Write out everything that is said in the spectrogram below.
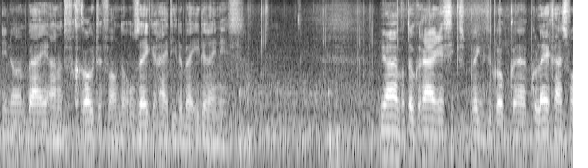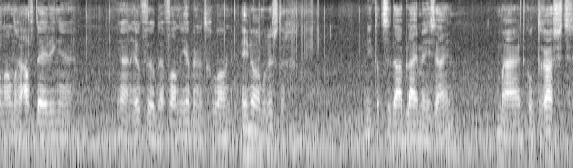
enorm bij aan het vergroten van de onzekerheid die er bij iedereen is. Ja, wat ook raar is, ik spreek natuurlijk ook uh, collega's van andere afdelingen. Ja, en heel veel daarvan die hebben het gewoon enorm rustig. Niet dat ze daar blij mee zijn, maar het contrast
